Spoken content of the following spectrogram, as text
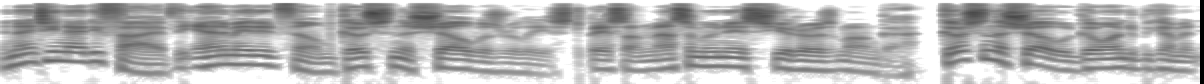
In 1995, the animated film Ghost in the Shell was released, based on Masamune Shirow's manga. Ghost in the Shell would go on to become an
